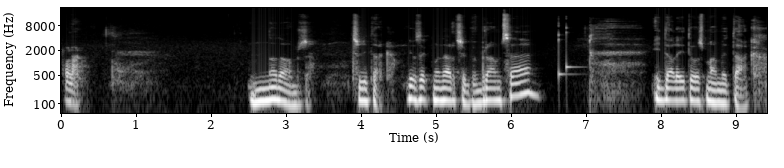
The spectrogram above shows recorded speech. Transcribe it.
Polaków. No dobrze. Czyli tak, Józek Młynarczyk w bramce. I dalej to już mamy tak.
